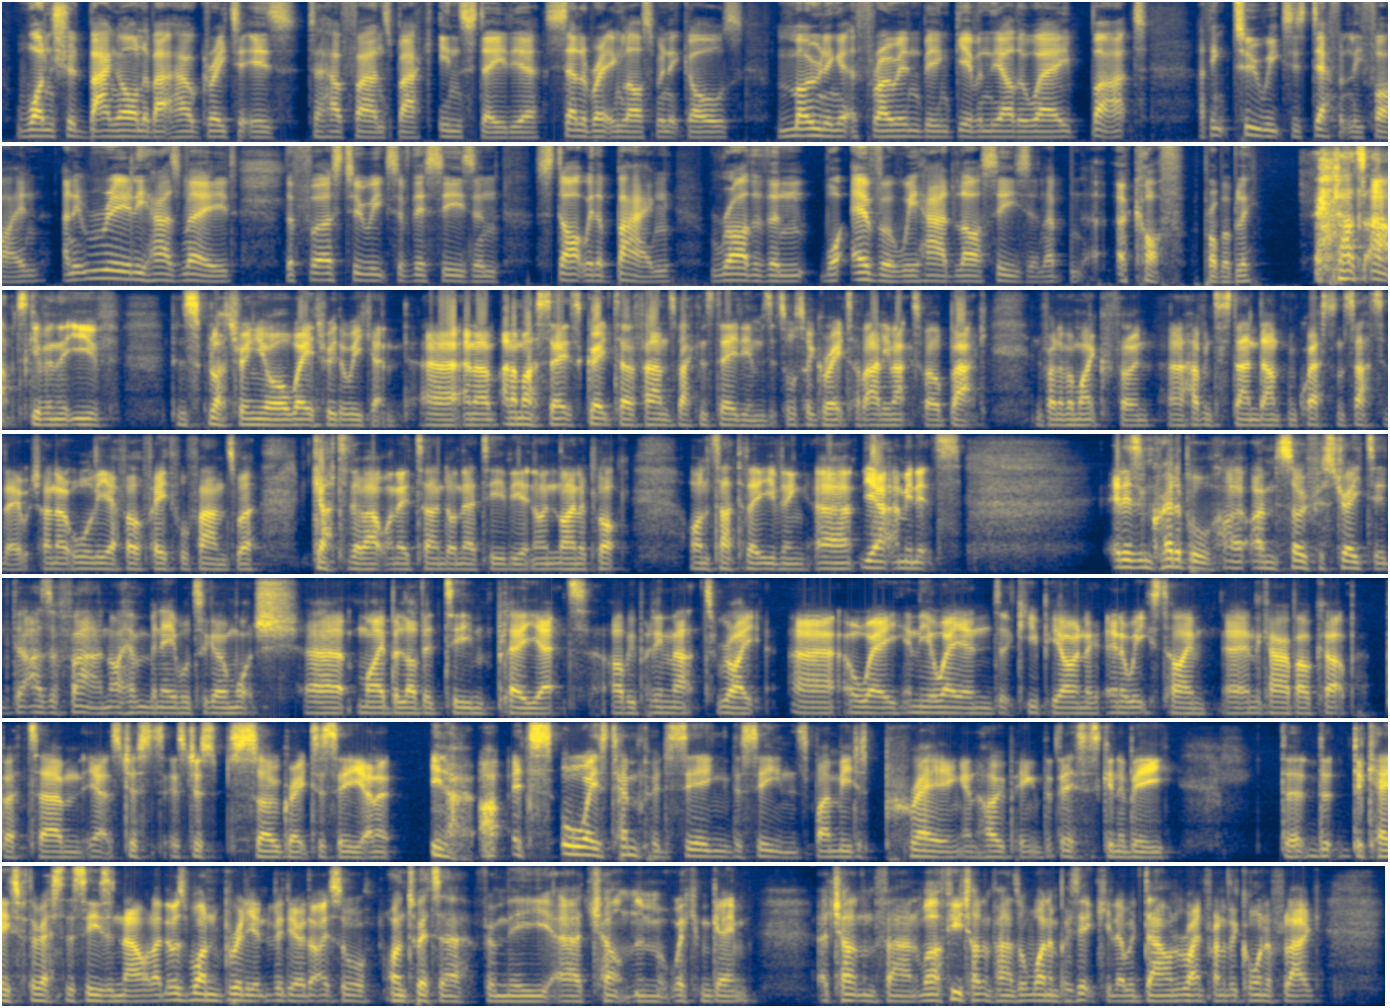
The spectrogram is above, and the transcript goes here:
one should bang on about how great it is to have fans back in stadia, celebrating last minute goals, moaning at a throw in being given the other way, but I think two weeks is definitely fine. And it really has made the first two weeks of this season start with a bang rather than whatever we had last season a, a cough, probably. That's apt, given that you've been spluttering your way through the weekend. Uh, and, I, and I must say, it's great to have fans back in stadiums. It's also great to have Ali Maxwell back in front of a microphone, uh, having to stand down from Quest on Saturday, which I know all the EFL faithful fans were gutted about when they turned on their TV at nine, nine o'clock on Saturday evening. Uh, yeah, I mean, it's it is incredible. I, am so frustrated that as a fan, I haven't been able to go and watch uh, my beloved team play yet. I'll be putting that right uh, away in the away end at QPR in a, in a week's time uh, in the Carabao Cup. But um, yeah, it's just it's just so great to see, and it, you know, it's always tempered seeing the scenes by me just praying and hoping that this is going to be the, the, the case for the rest of the season now. Like there was one brilliant video that I saw on Twitter from the uh, Cheltenham Wycombe game a Cheltenham fan, well, a few Cheltenham fans, but one in particular, were down right in front of the corner flag,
